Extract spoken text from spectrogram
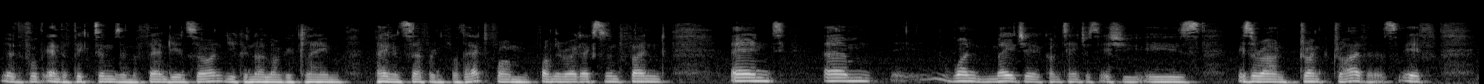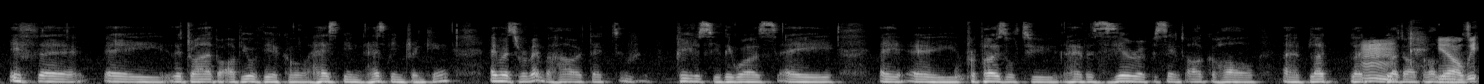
and the victims and the family and so on. You can no longer claim pain and suffering for that from from the road accident fund. And um, one major contentious issue is is around drunk drivers. If if uh, a the driver of your vehicle has been has been drinking, and must remember how that previously there was a a, a proposal to have a zero percent alcohol uh, blood blood mm. blood alcohol. Yeah, we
